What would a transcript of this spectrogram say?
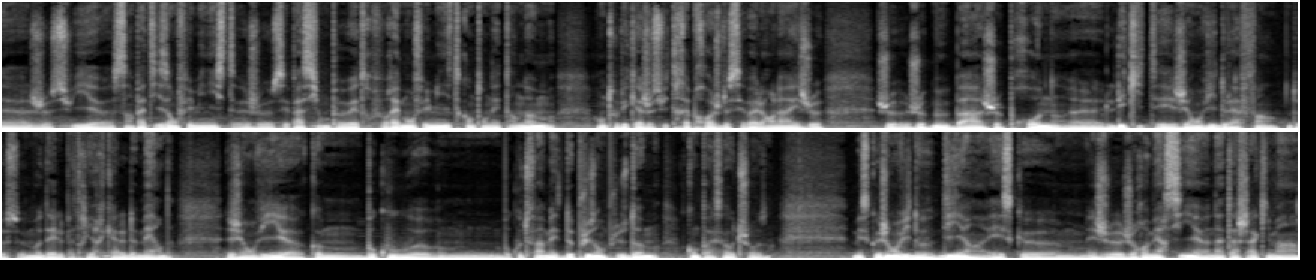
euh, je suis sympathisant féministe. Je sais pas si on peut être vraiment féministe quand on est un homme. En tous les cas, je suis très proche de ces valeurs-là et je, je, je, me bats, je prône l'équité. J'ai envie de la fin de ce modèle patriarcal de merde j'ai envie, euh, comme beaucoup, euh, beaucoup de femmes et de plus en plus d'hommes, qu'on passe à autre chose. Mais ce que j'ai envie de dire, et, ce que, je, remercie euh, Natacha qui m'a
